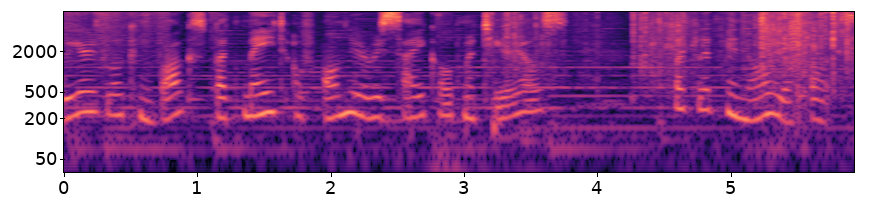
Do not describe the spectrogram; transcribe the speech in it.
weird looking box but made of only recycled materials? But let me know your thoughts.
